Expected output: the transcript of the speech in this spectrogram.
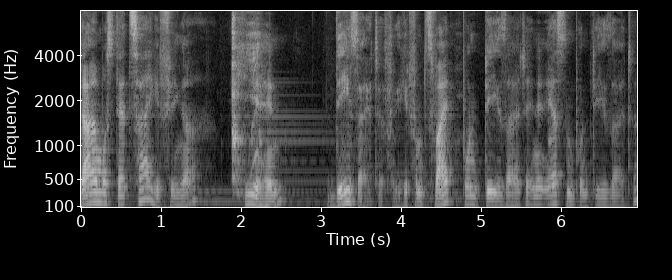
Da muss der Zeigefinger hierhin, D-Seite, geht vom zweiten Bund D-Seite in den ersten Bund D-Seite.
